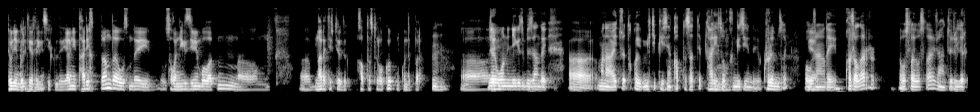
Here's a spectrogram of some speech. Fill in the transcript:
Төлеңгіттер деген секілді. Яғни тарихтан да осындай соған негіздеме болатын ыыы нарративтерді қалыптастыруға көп мүмкіндік бар. Мхм ыыы жай оны негізі біз андай ыыы мына айтып жаттық қой мектеп кезінен қалыптасады деп тарихты оқыған кезде енді көреміз ғой. Ол Иә. жаңағыдай қожалар осылай осылай жаңағы төрелер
